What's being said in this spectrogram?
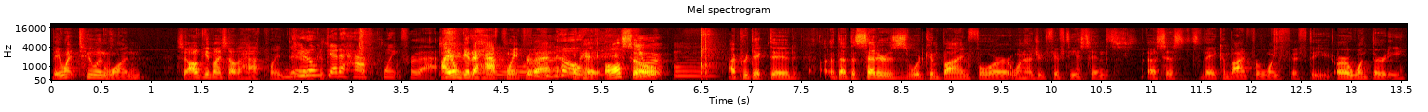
They went 2 and 1. So I'll give myself a half point there. You don't 'cause get a half point for that. I don't get a half point for that. No. Okay. Also, mm. I predicted uh, that the setters would combine for 150 assists. Assists. They combined for 150 or 130.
